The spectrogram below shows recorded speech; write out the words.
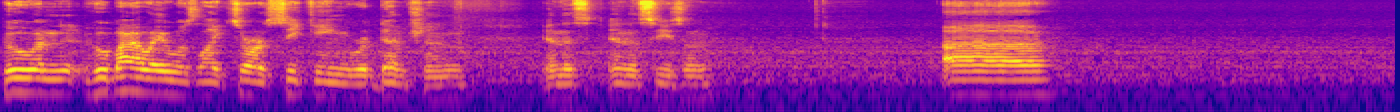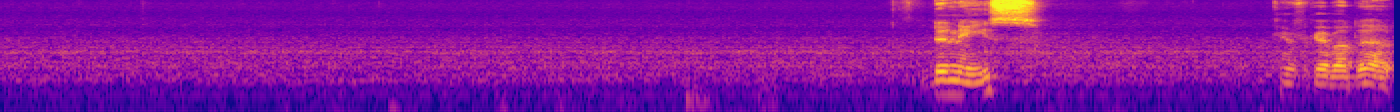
who and who by the way was like sort of seeking redemption in this in the season. Uh Denise. Can't forget about that.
